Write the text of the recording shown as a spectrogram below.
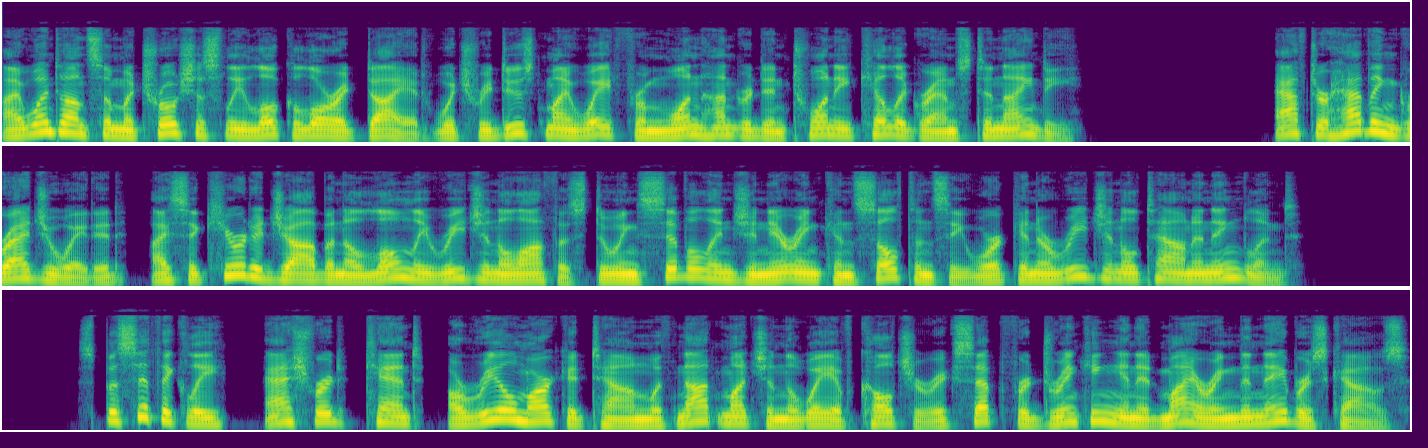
I went on some atrociously low caloric diet which reduced my weight from 120 kilograms to 90. After having graduated, I secured a job in a lonely regional office doing civil engineering consultancy work in a regional town in England. Specifically, Ashford, Kent, a real market town with not much in the way of culture except for drinking and admiring the neighbors' cows.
